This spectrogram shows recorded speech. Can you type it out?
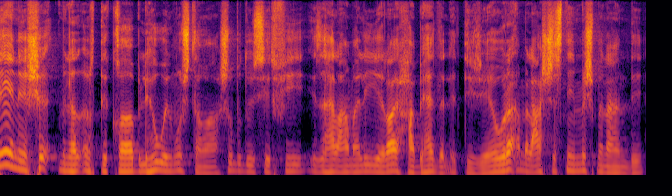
تاني شق من الارتقاب اللي هو المجتمع شو بده يصير فيه؟ إذا هالعملية رايحة بهذا الاتجاه ورقم العشر سنين مش من عندي.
